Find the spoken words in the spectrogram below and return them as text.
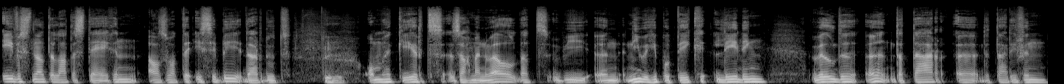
even snel te laten stijgen als wat de ECB daar doet. Mhm. Omgekeerd zag men wel dat wie een nieuwe hypotheeklening wilde, dat daar eh, de tarieven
